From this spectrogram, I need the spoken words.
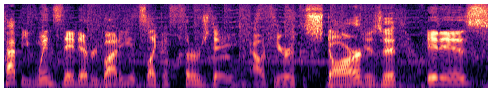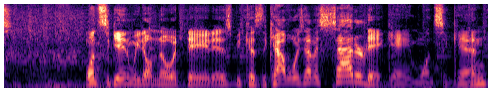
Happy Wednesday to everybody. It's like a Thursday out here at the Star. Is it? It is. Once again, we don't know what day it is because the Cowboys have a Saturday game once again.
